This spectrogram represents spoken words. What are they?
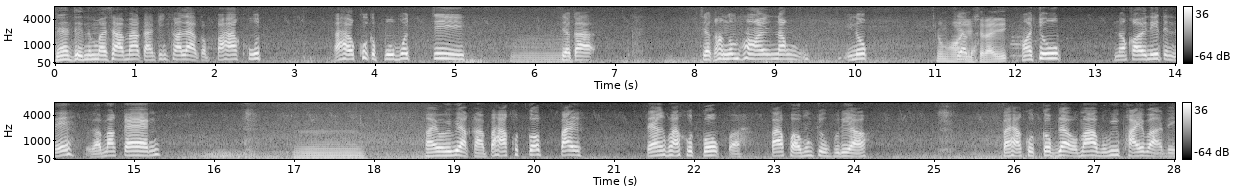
เนี่ยถึงมาสามารถการกินข้าวแล้วกับปลาคุดปลาคุดกับปูมดจีอืมเสียกะเสียกะงมหอยน้องอีนกนุ่มหอยเสียบอยู่สไลด์อีกหอยจูบน้องคอยนี่ตินเด้แล้วมาแกงอืม ไปไปเบียกกับปลาคุดกบไป แตงปลาคุดกบอะป้าพอมึงจูบผู้เดียว ไปหากดกบแล้วมาบ่มีไผบาดดิ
